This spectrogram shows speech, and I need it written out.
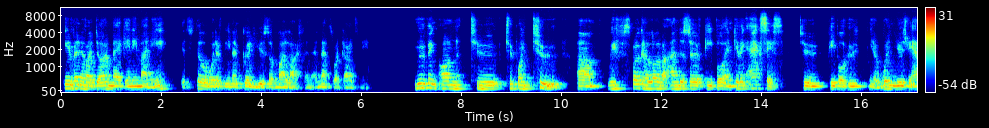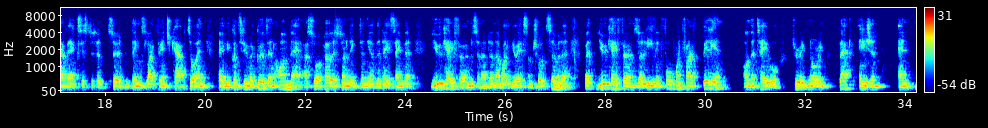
even if I don't make any money, it still would have been a good use of my life. And, and that's what guides me. Moving on to 2.2, um, we've spoken a lot about underserved people and giving access to people who you know wouldn't usually have access to certain things like venture capital and maybe consumer goods. And on that, I saw a post on LinkedIn the other day saying that UK firms, and I don't know about US, I'm sure it's similar, but UK firms are leaving 4.5 billion on the table through ignoring Black, Asian, and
